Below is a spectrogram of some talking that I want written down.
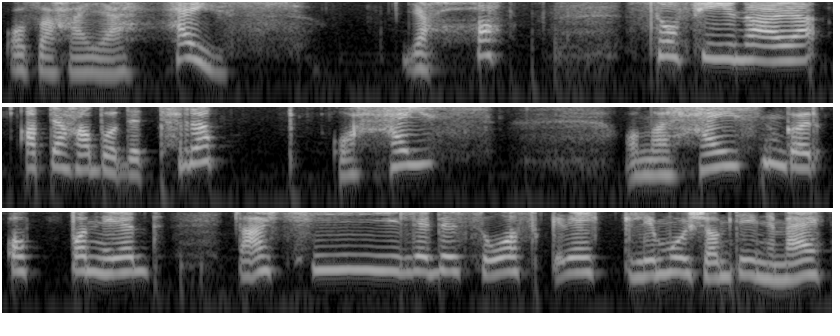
og så har jeg heis. Jaha, så fin er jeg at jeg har både trapp og heis, og når heisen går opp og ned, da kiler det så skrekkelig morsomt inni meg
